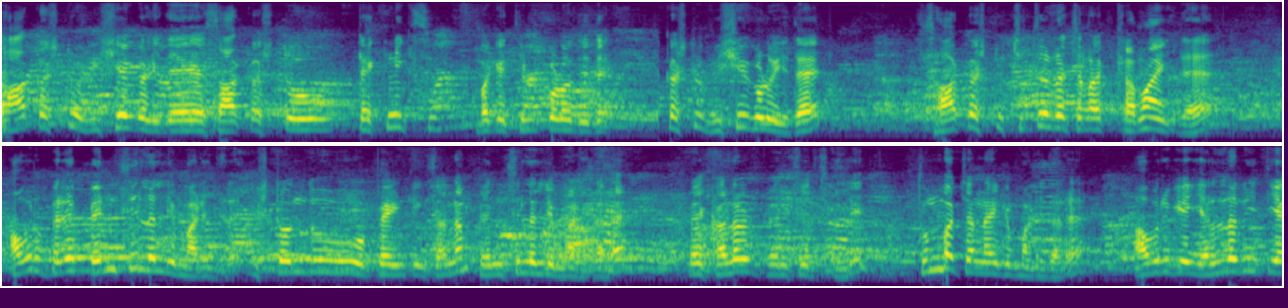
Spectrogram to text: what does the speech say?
ಸಾಕಷ್ಟು ವಿಷಯಗಳಿದೆ, ಸಾಕಷ್ಟು ಟೆಕ್ನಿಕ್ಸ್ ಬಗ್ಗೆ ತಿಳ್ಕೊಳ್ಳೋದಿದೆ, ಸಾಕಷ್ಟು ವಿಷಯಗಳು ಇದೆ. ಸಾಕಷ್ಟು ಚಿತ್ರರಚನಾ ಕ್ರಮ ಇದೆ. ಅವರು ಬೇರೆ ಪೆನ್ಸಿಲಲ್ಲಿ ಮಾಡಿದ್ದಾರೆ. ಇಷ್ಟೊಂದು ಪೇಂಟಿಂಗ್ಸನ್ನು ಪೆನ್ಸಿಲಲ್ಲಿ ಮಾಡಿದ್ದಾರೆ. ಕಲರ್ಡ್ ಪೆನ್ಸಿಲ್ಸಲ್ಲಿ ತುಂಬ ಚೆನ್ನಾಗಿ ಮಾಡಿದ್ದಾರೆ. ಅವರಿಗೆ ಎಲ್ಲ ರೀತಿಯ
